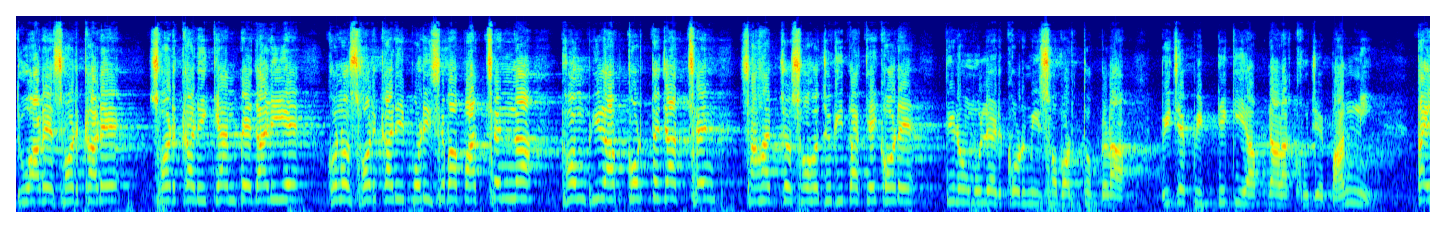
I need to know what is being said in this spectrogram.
দুয়ারে সরকারে, সরকারি ক্যাম্পে দাঁড়িয়ে কোনো সরকারি পরিষেবা পাচ্ছেন না, ফর্ম ফিল করতে যাচ্ছেন, সাহায্য সহযোগিতা কে করে? তৃণমূলের কর্মী সমর্থকরা বিজেপির টিকি আপনারা খুঁজে পাননি। তাই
